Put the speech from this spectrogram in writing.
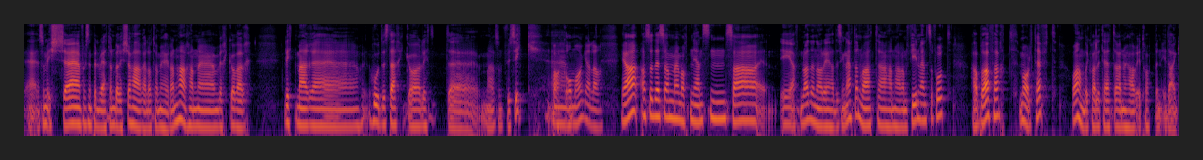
eh, Som ikke f.eks. Veton Berisha har, eller Tommy Høiland har. Han eh, virker å være litt mer eh, hodesterk og litt eh, mer sånn fysikk. Bakrom òg, eller? Ja, altså det som Morten Jensen sa i Aftenbladet når de hadde signert han, var at eh, han har en fin venstrefot, har bra fart, målteft og andre kvaliteter enn vi har i troppen i dag.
